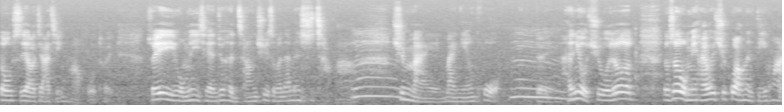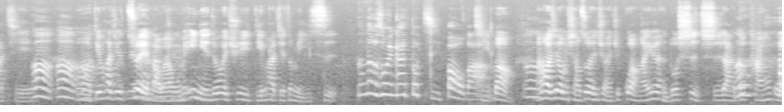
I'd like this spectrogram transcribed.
都是要加金华火腿。所以我们以前就很常去什么南门市场啊，去买买年货，对，很有趣。我就有时候我们还会去逛那个迪化街，嗯嗯，哦，迪化街最好玩，我们一年就会去迪化街这么一次。那那个时候应该都挤爆吧？挤爆。然后而且我们小时候很喜欢去逛啊，因为很多试吃啊，很多糖果。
